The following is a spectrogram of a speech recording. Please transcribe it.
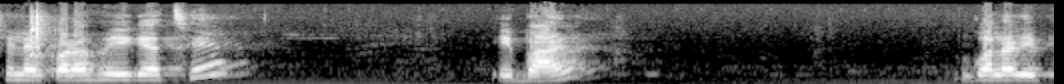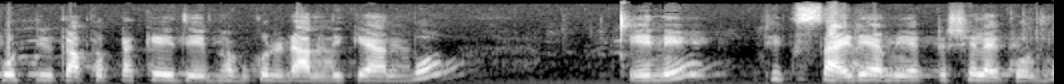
সেলাই করা হয়ে গেছে। এবার গলার এই পট্টির কাপড়টাকে যেভাবে করে ডান দিকে আনব। এনে ঠিক সাইডে আমি একটা সেলাই করব।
